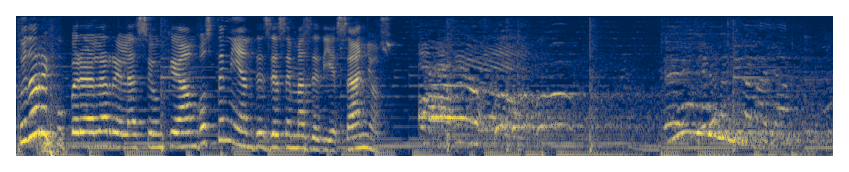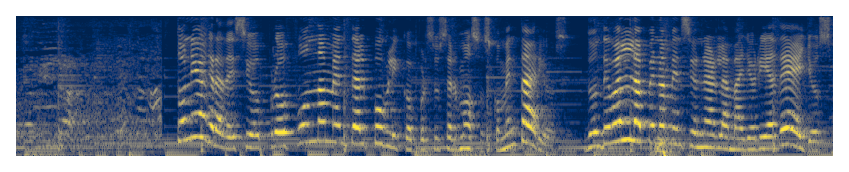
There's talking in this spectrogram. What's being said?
pueda recuperar la relación que ambos tenían desde hace más de 10 años. Agradeció profundamente al público por sus hermosos comentarios, donde vale la pena mencionar la mayoría de ellos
